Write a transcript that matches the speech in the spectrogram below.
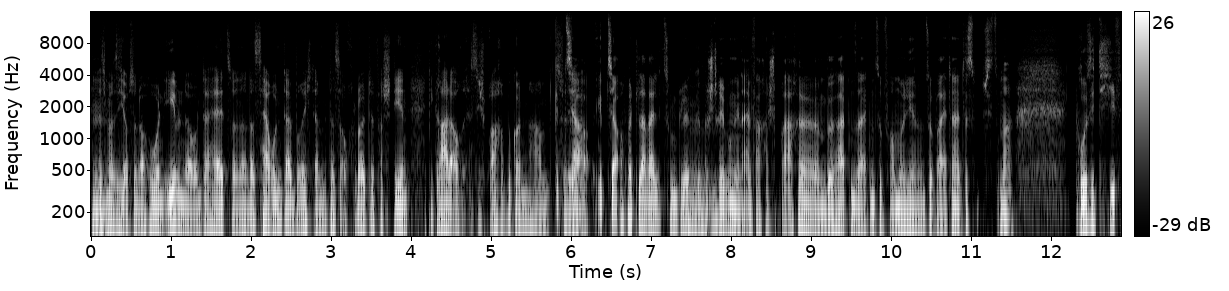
dass Mhm. man sich auf so einer hohen Ebene unterhält, sondern das herunterbricht, damit das auch Leute verstehen, die gerade auch erst die Sprache begonnen haben Gibt zu es ja, gibt's ja auch mittlerweile zum Glück Mhm. Bestrebungen in einfacher Sprache, ähm, Behördenseiten zu formulieren und so weiter. Das ist jetzt mal positiv.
